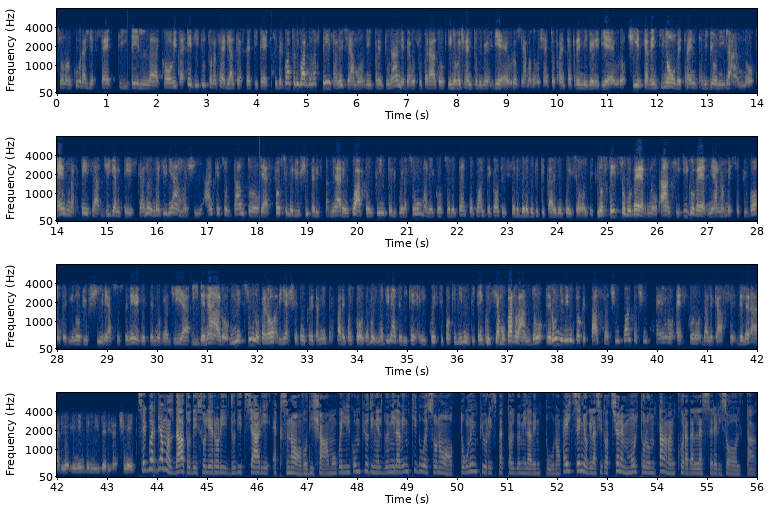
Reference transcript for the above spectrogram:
sono ancora gli effetti del Covid e di tutta una serie di altri aspetti tecnici. Per quanto riguarda la spesa, noi siamo in 31 anni abbiamo superato i 900 milioni di euro, siamo a 933 milioni di di euro, circa 29-30 milioni l'anno, è una spesa gigantesca. Noi immaginiamoci anche soltanto se fossimo riusciti a risparmiare un quarto, un quinto di quella somma nel corso del tempo, quante cose si sarebbero potuti fare con quei soldi. Lo stesso governo, anzi i governi hanno ammesso più volte di non riuscire a sostenere questa emorragia di denaro, nessuno però riesce concretamente a fare qualcosa. Voi immaginatevi che in questi pochi minuti in cui stiamo parlando, per ogni minuto che passa 55 euro escono sono dalle casse dell'erario in indennizzi e risarcimenti. Se guardiamo al dato dei soli errori giudiziari ex novo, diciamo, quelli compiuti nel 2022 sono 8, uno in più rispetto al 2021. È il segno che la situazione è molto lontana ancora dall'essere risolta.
